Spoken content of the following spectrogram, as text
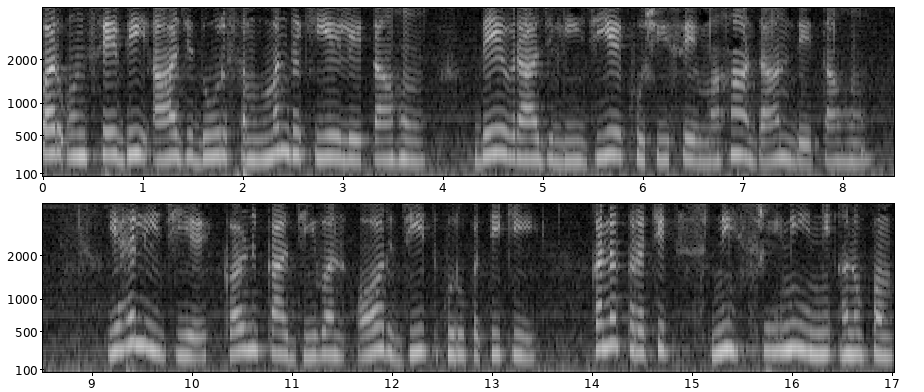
पर उनसे भी आज दूर संबंध किए लेता हूँ। देवराज लीजिए खुशी से, महादान देता हूँ। यह लीजिए कर्ण का जीवन और जीत गुरुपति की। कनक रचित श्रेणी अनुपम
